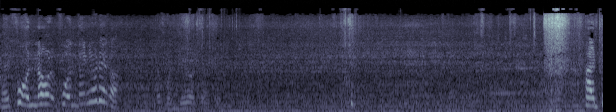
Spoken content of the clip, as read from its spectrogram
भाई फ़ोन ना फ़ोन तो नहीं उड़ेगा बंदे? हट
